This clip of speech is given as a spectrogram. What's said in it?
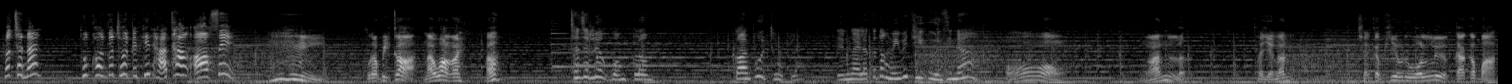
เพราะฉะนั้นทุกคนก็ช่วยกันคิดหาทางออกสิ อืมคุราปิก้านายว่าไงฮะฉันจะเลือกวงกลม ก่อนพูดถูกแล้ว ยังไงเราก็ต้องมีวิธีอื่นสินะ อ๋องั้นเหรอถ้าอย่างนั้น ฉันกับพี่รัวเลือกกากบาท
